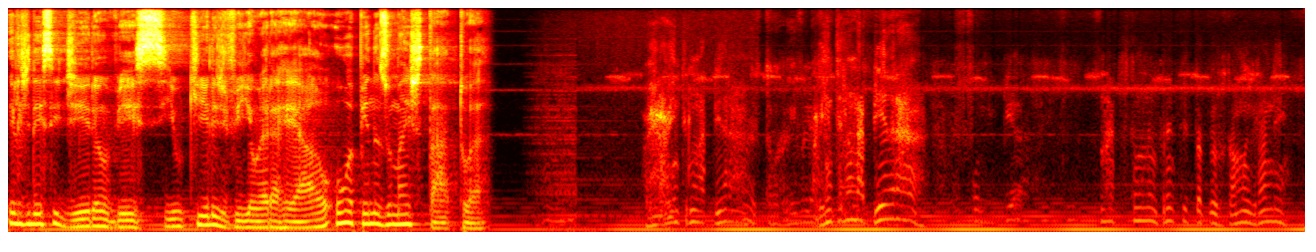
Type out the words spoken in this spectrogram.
eles decidiram ver se o que eles viam era real ou apenas uma estátua. Avienten una piedra. Avienten una piedra. Una enfrente, pero está muy grande.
